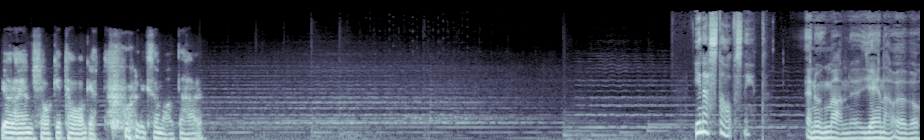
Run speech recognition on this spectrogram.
göra en sak i taget och liksom allt det här. I nästa avsnitt. En ung man eh, genar över,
